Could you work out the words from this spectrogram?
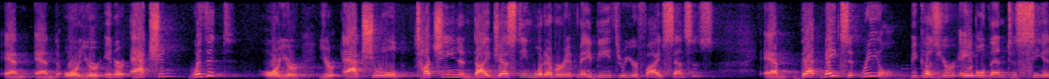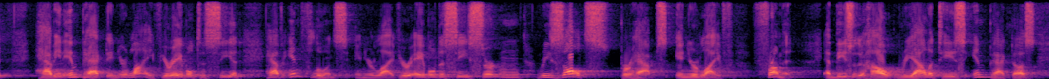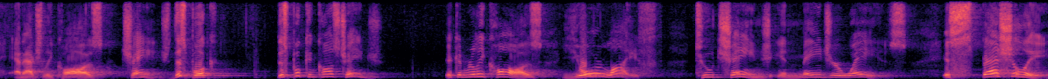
And, and or your interaction with it? or your, your actual touching and digesting, whatever it may be, through your five senses. And that makes it real because you're able then to see it having impact in your life. You're able to see it have influence in your life. You're able to see certain results, perhaps, in your life from it. And these are how realities impact us and actually cause change. This book, this book can cause change. It can really cause your life to change in major ways, especially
